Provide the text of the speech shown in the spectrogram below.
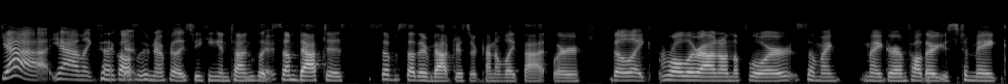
Yeah, yeah, and like Pentecostals are known for like speaking in tongues. Like some Baptists, some Southern Baptists are kind of like that, where they'll like roll around on the floor. So my my grandfather used to make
